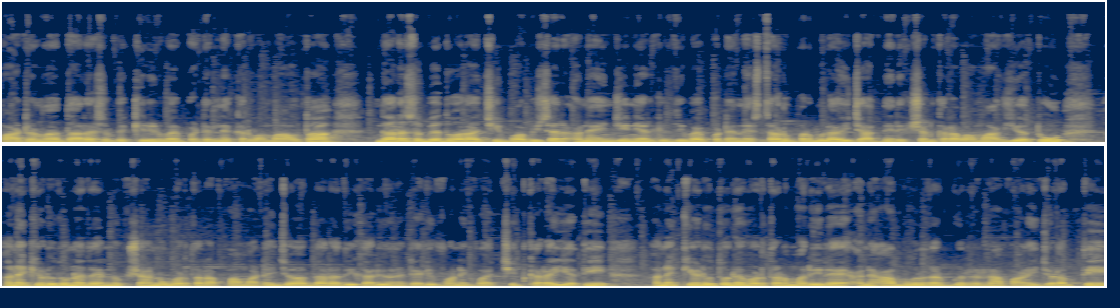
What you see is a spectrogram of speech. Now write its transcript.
પાટણના ધારાસભ્ય કિરીટભાઈ પટેલને કરવામાં આવતા ધારાસભ્ય દ્વારા ચીફ ઓફિસર અને એન્જિનિયર કીર્તિભાઈ પટેલને સ્થળ ઉપર બોલાવી જાત નિરીક્ષણ કરવામાં આવ્યું હતું અને ખેડૂતોને થયેલ નુકસાનનું વળતર આપવા માટે જવાબદાર અધિકારીઓને ટેલિફોનિક વાતચીત કરાઈ હતી અને ખેડૂતોને વળતર મળી રહે અને આ ભૂગર્ભ ગટરના પાણી ઝડપથી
